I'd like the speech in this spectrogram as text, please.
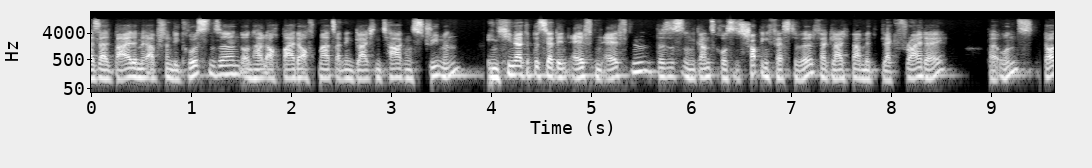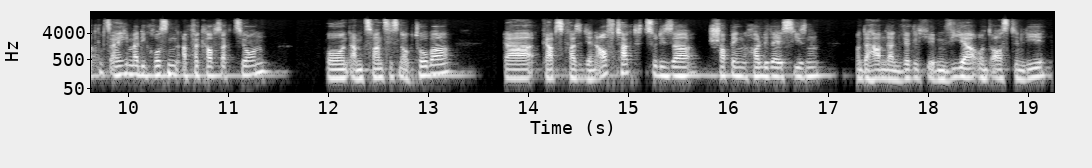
weil sie halt beide mit Abstand die größten sind und halt auch beide oftmals an den gleichen Tagen streamen. In China gibt es ja den 11.11., .11., das ist ein ganz großes Shopping-Festival, vergleichbar mit Black Friday bei uns. Dort gibt es eigentlich immer die großen Abverkaufsaktionen und am 20. Oktober, da gab es quasi den Auftakt zu dieser Shopping-Holiday-Season und da haben dann wirklich eben Via und Austin Lee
